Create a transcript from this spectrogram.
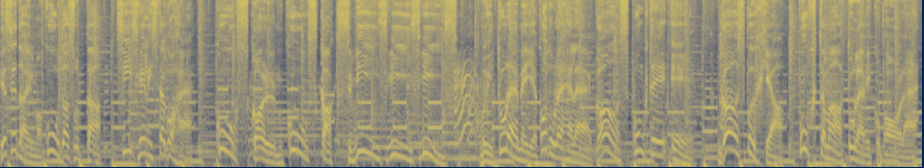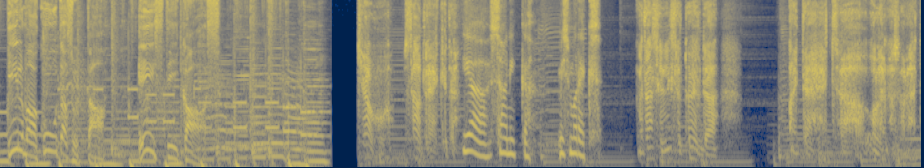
ja seda ilma kuutasuta, siis helista kohe kuus, kolm, kuus, kaks, viis, viis, viis või tule meie kodulehele gaas.ee. gaas põhja, puhtama tuleviku poole, ilma kuutasuta. Eesti Gaas. tšau, saad rääkida? jaa, saan ikka. mis mureks? Ma tahtsin lihtsalt öelda aitäh, et sa olemas oled.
